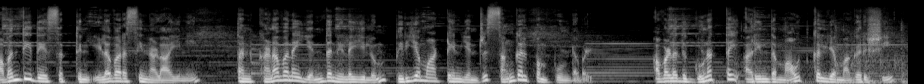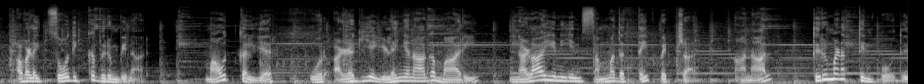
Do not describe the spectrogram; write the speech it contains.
அவந்தி தேசத்தின் இளவரசி நளாயினி தன் கணவனை எந்த நிலையிலும் பிரியமாட்டேன் என்று சங்கல்பம் பூண்டவள். அவளது குணத்தை அறிந்த மௌத்கல்ய மகரிஷி அவளை சோதிக்க விரும்பினார். மௌத்கல்யர் ஓர் அழகிய இளைஞனாக மாறி நளாயினியின் சம்மதத்தை பெற்றார். ஆனால் திருமணத்தின் போது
